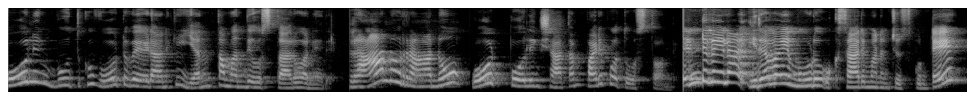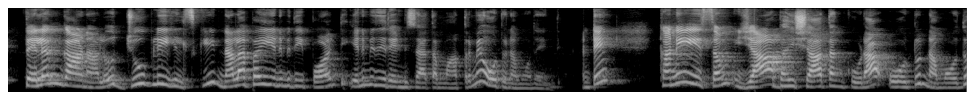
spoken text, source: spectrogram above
పోలింగ్ బూత్కు ఓటు వేయడానికి ఎంత మంది వస్తారు అనేది. రాను రాను ఓట్ పోలింగ్ శాతం పడిపోతూ వస్తోంది. రెండు వేల ఇరవై మూడు ఒకసారి మనం చూసుకుంటే తెలంగాణలో జూబ్లీ హిల్స్కి నలభై ఎనిమిది పాయింట్ ఎనిమిది రెండు శాతం మాత్రమే ఓటు నమోదైంది. అంటే కనీసం యాభై శాతం కూడా ఓటు నమోదు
